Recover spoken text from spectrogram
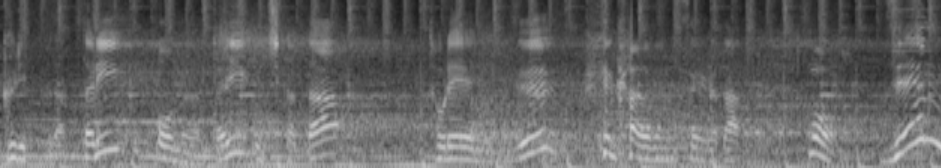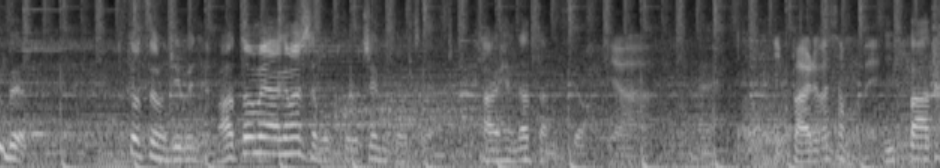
グリップだったりフォームだったり打ち方トレーニング 体の使い方もう全部一つの DVD でまとめ上げました僕とチームコーチが。大変だったんですよ、ね、いやい。っぱいありましたもんね。いっぱいあって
